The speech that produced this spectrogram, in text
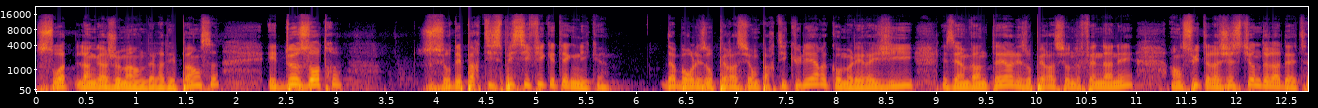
soit l'engagement de la dépense, et deux autres sur des parties spécifiques et techniques. D'abord les opérations particulières comme les régies, les inventaires, les opérations de fin d'année, ensuite la gestion de la dette.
